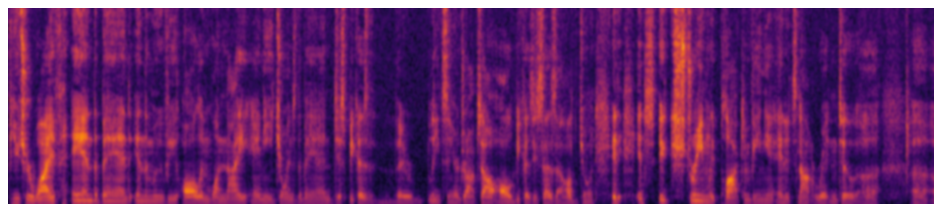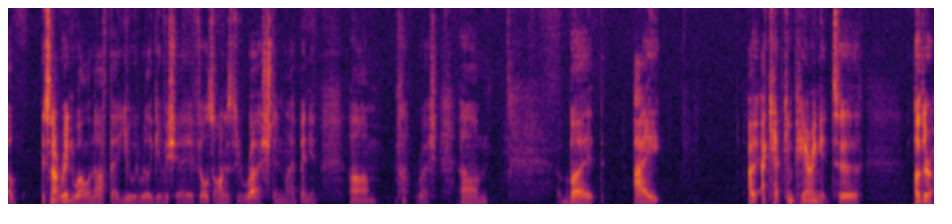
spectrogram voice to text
future wife and the band in the movie all in one night and he joins the band just because their lead singer drops out all because he says I'll join. It it's extremely plot convenient and it's not written to uh, uh, a it's not written well enough that you would really give a shit. It feels honestly rushed in my opinion. Um, rush um, but I, I I kept comparing it to other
